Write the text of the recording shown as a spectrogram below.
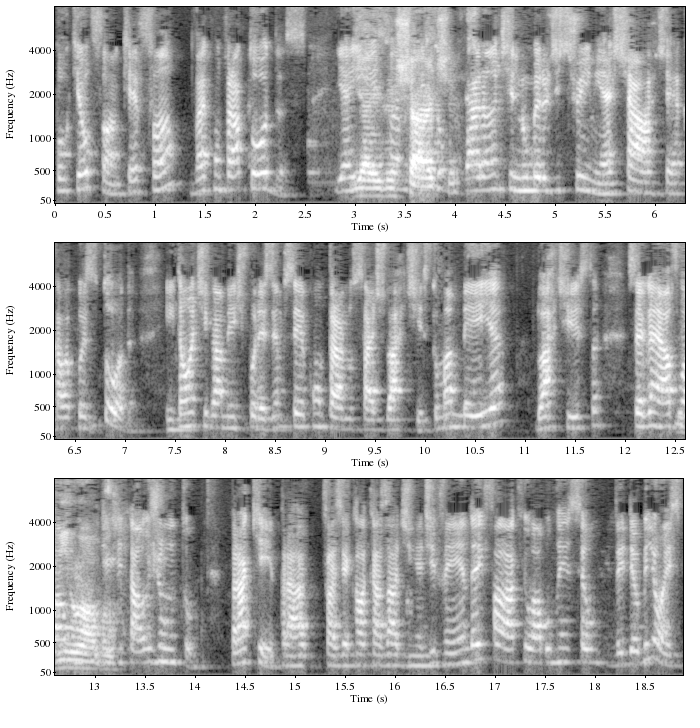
porque o fã que é fã vai comprar todas. E aí, e aí isso, chart. garante número de streaming, é chart, é aquela coisa toda. Então, antigamente, por exemplo, você ia comprar no site do artista uma meia do artista, você ganhava o álbum, álbum digital junto. Para quê? Para fazer aquela casadinha de venda e falar que o álbum venceu, vendeu bilhões.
